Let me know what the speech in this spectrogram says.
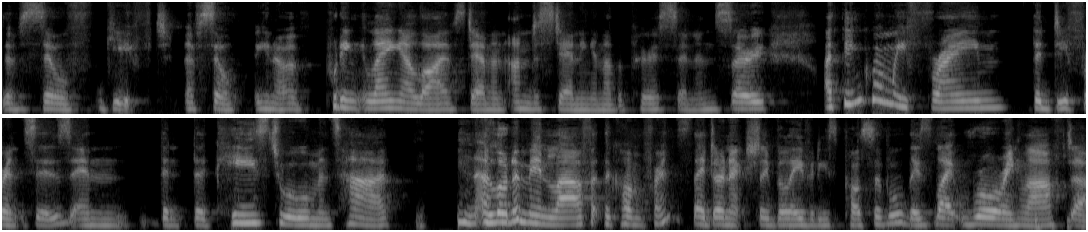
of self gift of self you know of putting laying our lives down and understanding another person. And so i think when we frame the differences and the, the keys to a woman's heart a lot of men laugh at the conference. They don't actually believe it is possible. There's like roaring laughter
